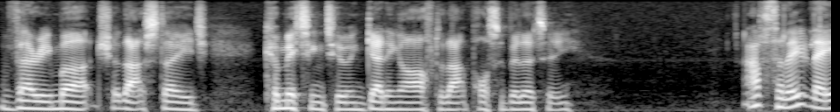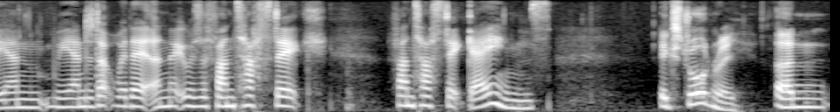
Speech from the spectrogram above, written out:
very much at that stage committing to and getting after that possibility. Absolutely, and we ended up with it, and it was a fantastic, fantastic games. Extraordinary, and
